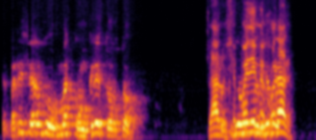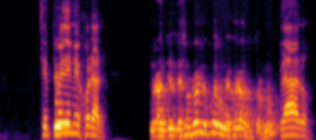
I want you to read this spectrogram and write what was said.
Me parece algo más concreto, doctor. claro, se puede yo- mejorar. Se puede Sí. mejorar, Durante el desarrollo puedo mejorar, doctor, ¿no? claro.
